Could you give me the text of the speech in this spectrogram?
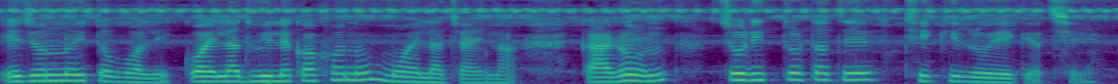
এজন্যই তো বলে, কয়লা ধুইলে কখনো ময়লা যায় না। কারণ চরিত্রটা যে ঠিকই রয়ে গেছে।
